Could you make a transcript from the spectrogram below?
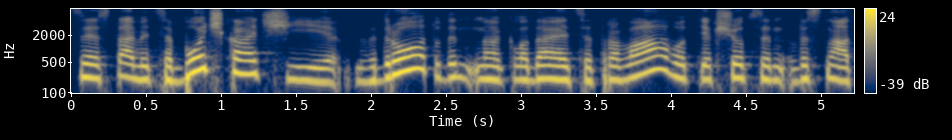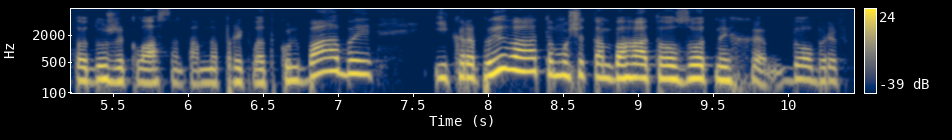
Це ставиться бочка чи ведро, туди накладається трава. От якщо це весна, то дуже класно, там, наприклад, кульбаби і крапива, тому що там багато азотних е, добрив.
